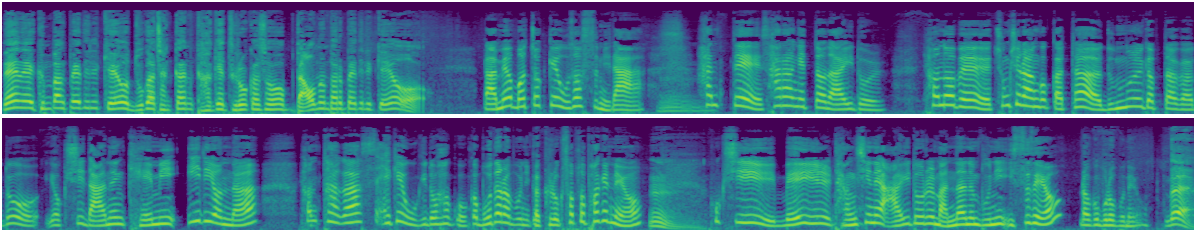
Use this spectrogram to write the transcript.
네네, 금방 빼드릴게요. 누가 잠깐 가게 들어가서 나오면 바로 빼드릴게요. 라며 멋쩍게 웃었습니다. 한때 사랑했던 아이돌. 현업에 충실한 것 같아 눈물 겹다가도 역시 나는 개미 1이었나? 현타가 세게 오기도 하고. 그러니까 못 알아보니까 그렇게 섭섭하겠네요. 음. 혹시 매일 당신의 아이돌을 만나는 분이 있으세요? 라고 물어보네요. 네.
